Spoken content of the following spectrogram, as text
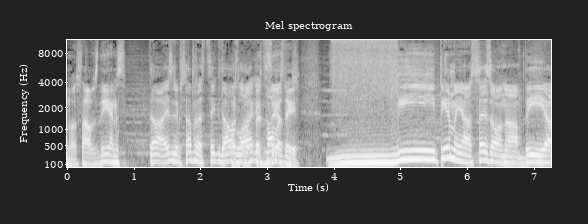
no savas dienas? Tā, es gribu saprast, cik daudz laika es pavadīju. Vi, pirmajā sezonā bija.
